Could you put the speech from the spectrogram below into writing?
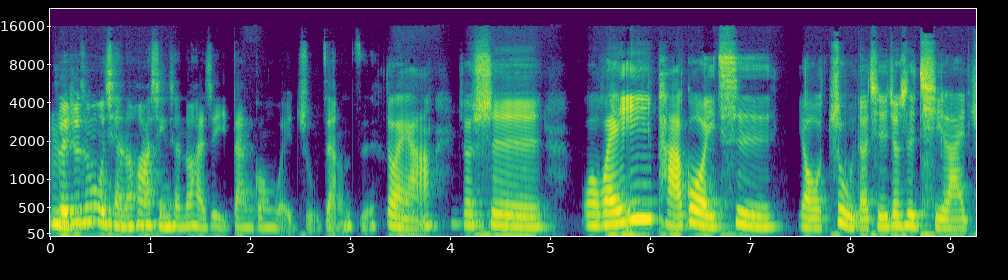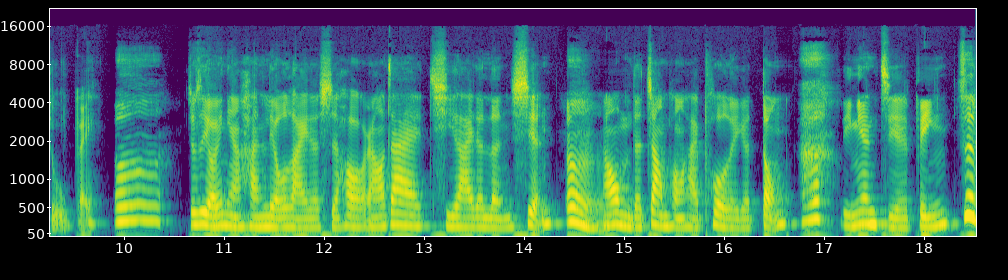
所以就是目前的话，行程都还是以单攻为主，这样子。对啊，就是我唯一爬过一次有住的，其实就是奇来竹北。嗯。就是有一年寒流来的时候，然后在奇来的棱线，嗯，然后我们的帐篷还破了一个洞啊，里面结冰，是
